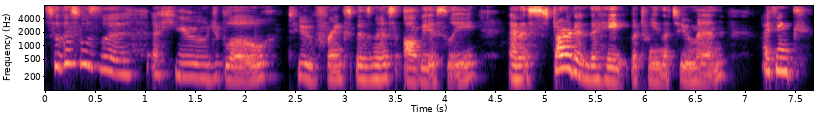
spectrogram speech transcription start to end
so this was the a huge blow to Frank's business, obviously, and it started the hate between the two men. I think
